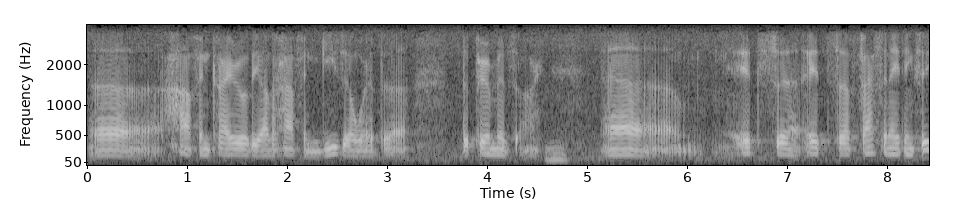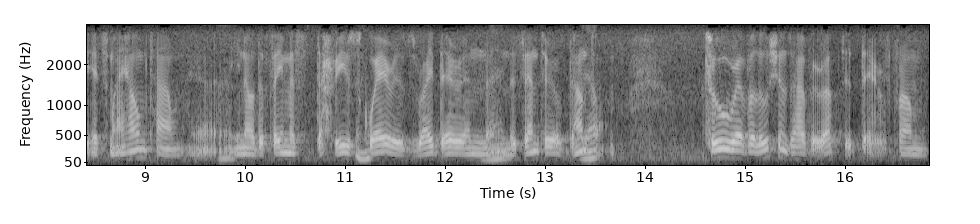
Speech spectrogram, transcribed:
Uh, half in Cairo, the other half in Giza, where the the pyramids are. Um, it's uh, it's a fascinating city. It's my hometown. Uh, you know, the famous Tahrir Square is right there in, in the center of downtown. Two revolutions have erupted there from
